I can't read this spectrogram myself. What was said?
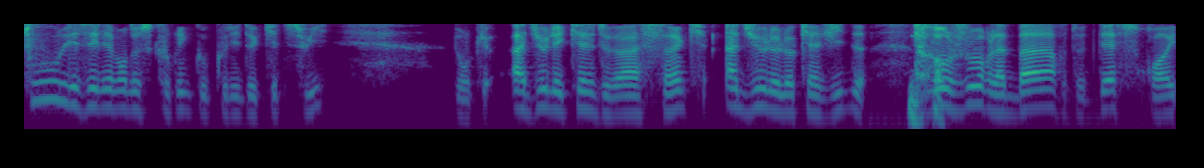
tous les éléments de scoring qu'on connaît de Ketsui. Donc, adieu les caisses de 1 à 5, adieu le lock à vide, Non. bonjour la barre de Death Roy.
